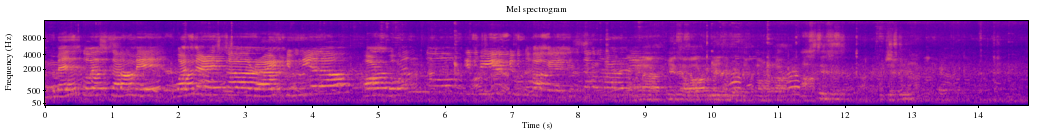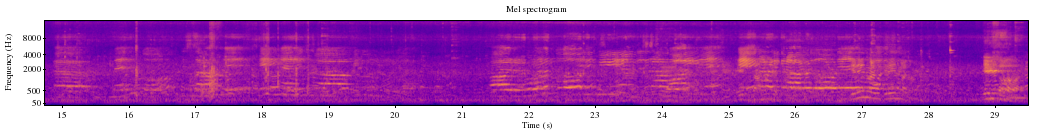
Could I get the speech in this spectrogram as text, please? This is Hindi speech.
मेंस को इस्लाम में वन मैरिज का राइट क्यों नहीं अलाउ और वुमेन को इंफीरियर क्यों कहा गया जिसका कुरान मैं आपके सवाल को नहीं समझ सकता हूँ जरा आस्ते से को इस्लाम में एक मैरिज का क्यों नहीं दिया और वुमेन को इंफीरियर जिसका बॉडी में एक लड़की बराबर दो ग्रीन वाली ग्रीन वाली एक सवाल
